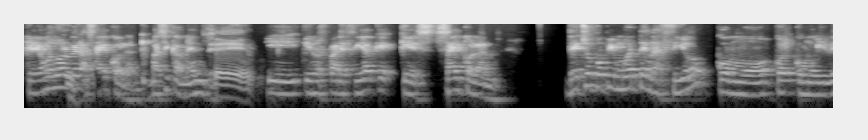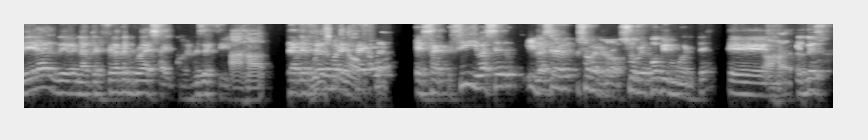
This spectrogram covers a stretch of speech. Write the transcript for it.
Queríamos volver a Psycholand, básicamente. Y, y nos parecía que, que Psycholand. De hecho, Pop y Muerte nació como, co- como idea de la tercera temporada de Psycholand. Es decir, Ajá. la tercera temporada de. Psycholand. Exacto. Sí, iba a ser, Iba a ser sobre rock. sobre Pop y Muerte. Eh, entonces,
